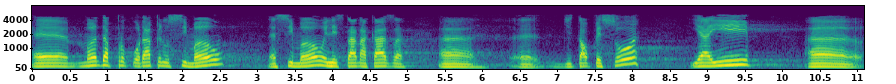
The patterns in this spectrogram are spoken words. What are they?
é, manda procurar pelo Simão, né, Simão, ele está na casa ah, é, de tal pessoa, e aí, ah,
